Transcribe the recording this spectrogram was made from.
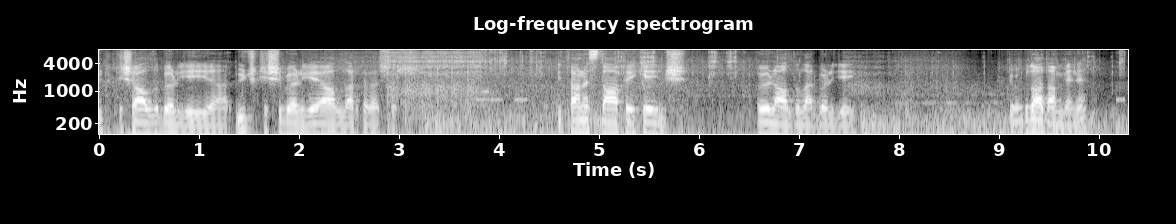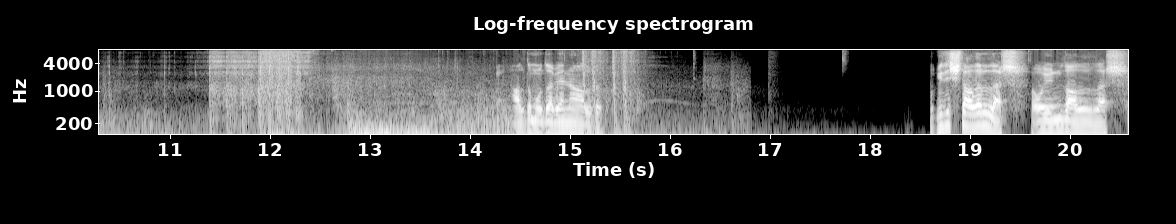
Üç kişi aldı bölgeyi ya. 3 kişi bölgeye aldı arkadaşlar. Bir tanesi de AFK'ymiş. Öyle aldılar bölgeyi. Gördü adam beni. Aldım o da beni aldı. Bu gidişle alırlar. Oyunu da alırlar.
